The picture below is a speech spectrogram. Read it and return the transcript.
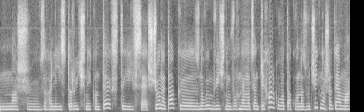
наш взагалі історичний контекст і все. Що не так е, з новим вічним вогнем у центрі Харкова? Так вона звучить наша тема.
